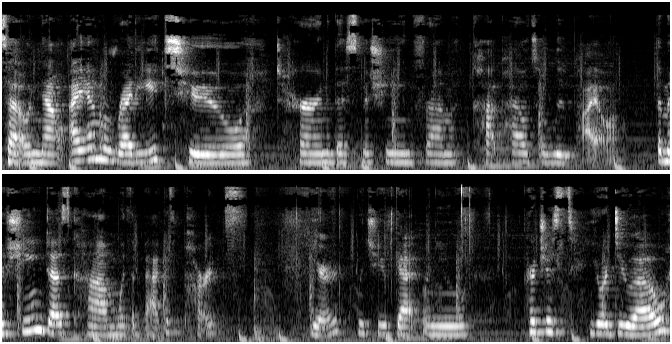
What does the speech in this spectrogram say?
So now I am ready to turn this machine from cut pile to loop pile. The machine does come with a bag of parts here, which you get when you purchased your Duo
